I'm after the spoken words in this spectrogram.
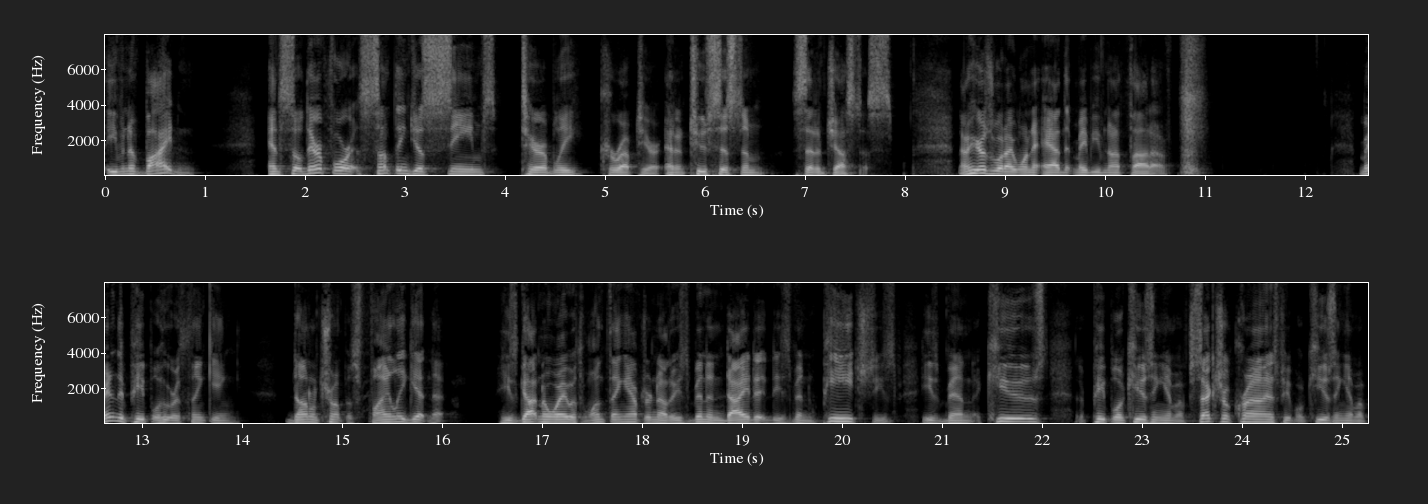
even of Biden and so therefore something just seems terribly corrupt here and a two system set of justice. Now, here's what I want to add that maybe you've not thought of. Many of the people who are thinking Donald Trump is finally getting it. He's gotten away with one thing after another. He's been indicted. He's been impeached. He's he's been accused. People accusing him of sexual crimes. People accusing him of,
